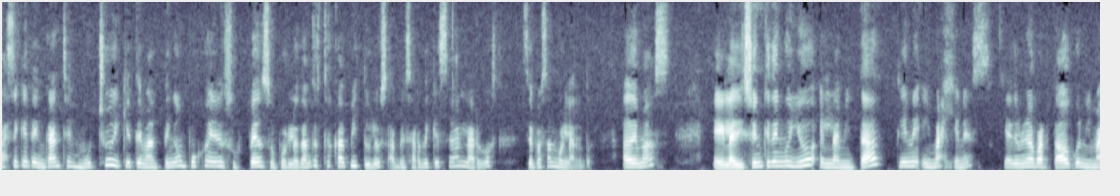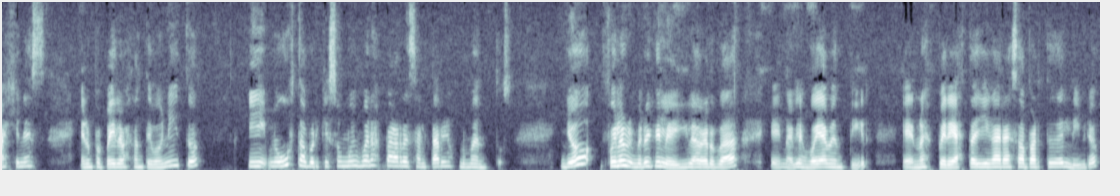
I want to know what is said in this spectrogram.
hace que te enganches mucho y que te mantenga un poco en el suspenso. Por lo tanto, estos capítulos, a pesar de que sean largos, se pasan volando. Además, eh, la edición que tengo yo en la mitad tiene imágenes, ya tiene un apartado con imágenes en un papel bastante bonito y me gusta porque son muy buenas para resaltar los momentos. Yo fue lo primero que leí, la verdad, eh, no les voy a mentir, eh, no esperé hasta llegar a esa parte del libro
